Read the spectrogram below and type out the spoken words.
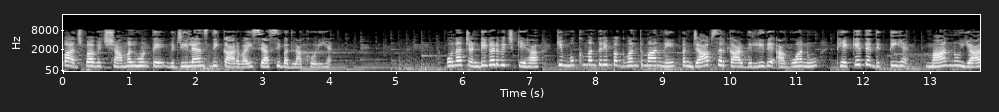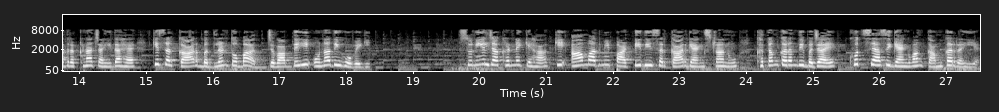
ਭਾਜਪਾ ਵਿੱਚ ਸ਼ਾਮਲ ਹੋਣ ਤੇ ਵਿਜੀਲੈਂਸ ਦੀ ਕਾਰਵਾਈ ਸਿਆਸੀ ਬਦਲਾਖੋਰੀ ਹੈ। ਉਹਨਾਂ ਚੰਡੀਗੜ੍ਹ ਵਿੱਚ ਕਿਹਾ ਕਿ ਮੁੱਖ ਮੰਤਰੀ ਭਗਵੰਤ ਮਾਨ ਨੇ ਪੰਜਾਬ ਸਰਕਾਰ ਦਿੱਲੀ ਦੇ ਆਗੂਆਂ ਨੂੰ ਠੇਕੇ ਤੇ ਦਿੱਤੀ ਹੈ। ਮਾਨ ਨੂੰ ਯਾਦ ਰੱਖਣਾ ਚਾਹੀਦਾ ਹੈ ਕਿ ਸਰਕਾਰ ਬਦਲਣ ਤੋਂ ਬਾਅਦ ਜਵਾਬਦੇਹੀ ਉਹਨਾਂ ਦੀ ਹੋਵੇਗੀ। ਸੁਨੀਲ ਜਾਖੜ ਨੇ ਕਿਹਾ ਕਿ ਆਮ ਆਦਮੀ ਪਾਰਟੀ ਦੀ ਸਰਕਾਰ ਗੈਂਗਸਟਰਾਂ ਨੂੰ ਖਤਮ ਕਰਨ ਦੀ ਬਜਾਏ ਖੁਦ ਸਿਆਸੀ ਗੈਂਗ ਵਾਂਗ ਕੰਮ ਕਰ ਰਹੀ ਹੈ।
